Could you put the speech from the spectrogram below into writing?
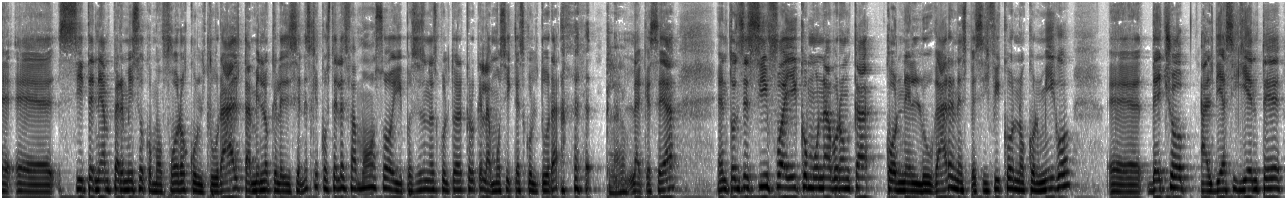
eh, eh, sí tenían permiso como foro cultural. También lo que le dicen es que Costel es famoso y pues es cultura. Creo que la música es cultura, claro. la que sea. Entonces sí fue ahí como una bronca con el lugar en específico, no conmigo. Eh, de hecho, al día siguiente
